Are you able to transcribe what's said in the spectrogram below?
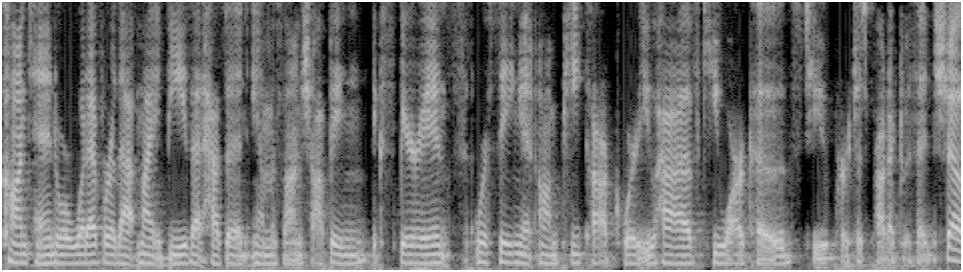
content or whatever that might be that has an Amazon shopping experience. We're seeing it on Peacock where you have QR codes to purchase product within show.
